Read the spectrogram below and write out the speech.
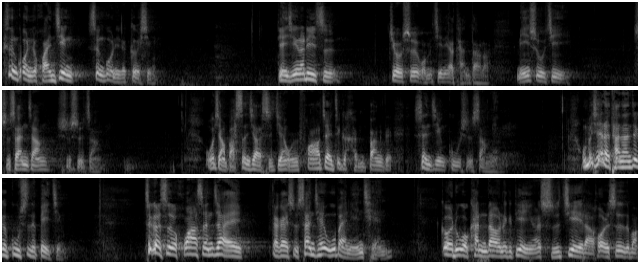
胜过你的环境，胜过你的个性。典型的例子就是我们今天要谈到了《民数记》十三章、十四章。我想把剩下的时间我们花在这个很棒的圣经故事上面。我们先来谈谈这个故事的背景。这个是发生在大概是三千五百年前。各位如果看到那个电影啊，《十诫》啦，或者是什么，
